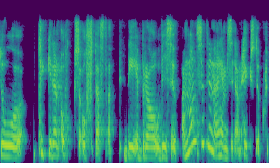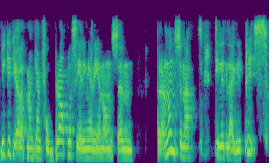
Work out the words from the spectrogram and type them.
då tycker den också oftast att det är bra att visa upp annonser till den här hemsidan högst upp, vilket gör att man kan få bra placeringar i annonsen för annonserna till ett lägre pris.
